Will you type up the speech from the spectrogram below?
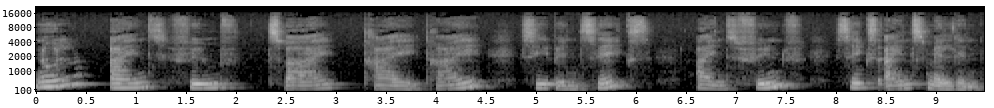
01523361561 melden.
